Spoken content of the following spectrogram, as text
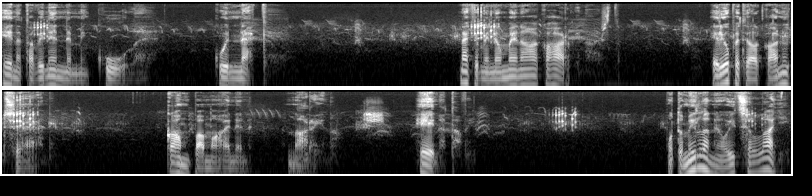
heinätavin ennemmin kuulee kuin näkee. Näkeminen on meidän aika harvinaista. Eli opetelkaa nyt se ääni. Kampamainen narina. Heinätavi. Mutta millainen on itse laji?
